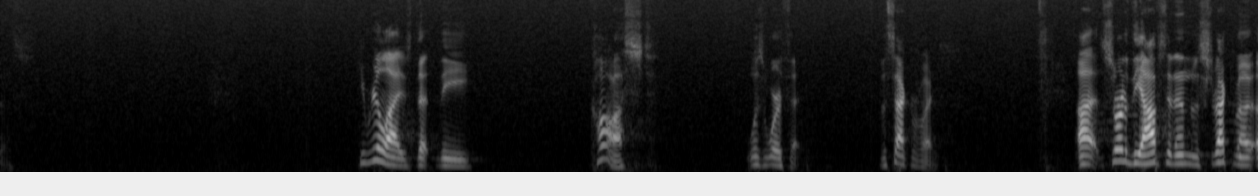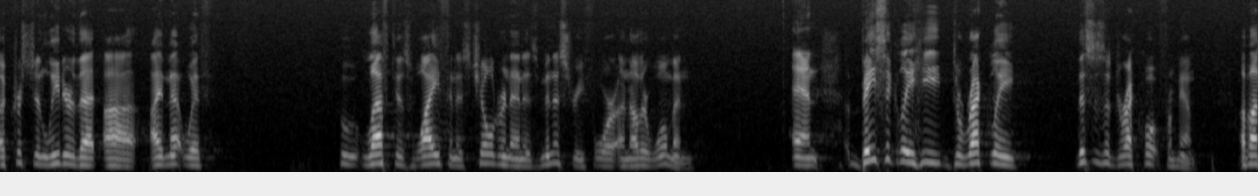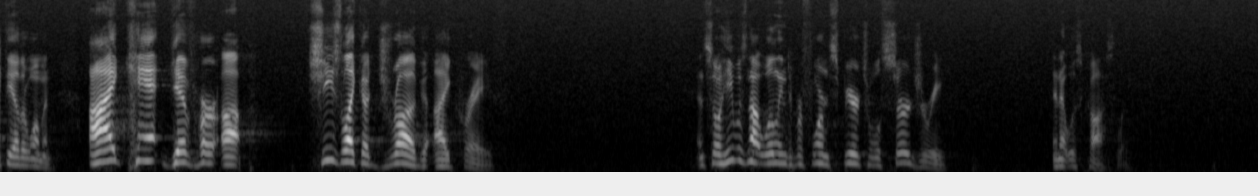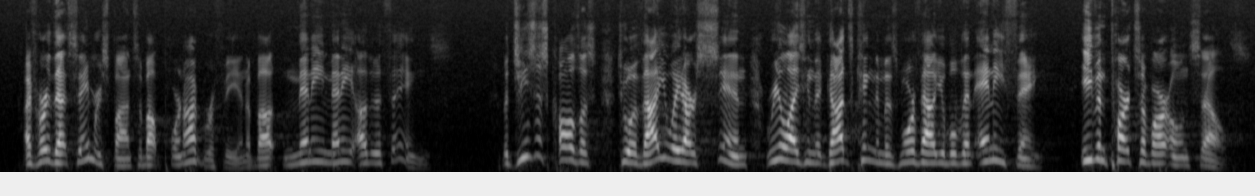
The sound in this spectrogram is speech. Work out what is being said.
He realized that the cost was worth it, the sacrifice. Uh, sort of the opposite end of the spectrum, a, Christian leader that uh, I met with who left his wife and his children and his ministry for another woman. And basically, he directly, this is a direct quote from him about the other woman I can't give her up. She's like a drug I crave. And so he was not willing to perform spiritual surgery, and it was costly. I've heard that same response about pornography and about many, many other things. But Jesus calls us to evaluate our sin, realizing that God's kingdom is more valuable than anything, even parts of our own selves.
